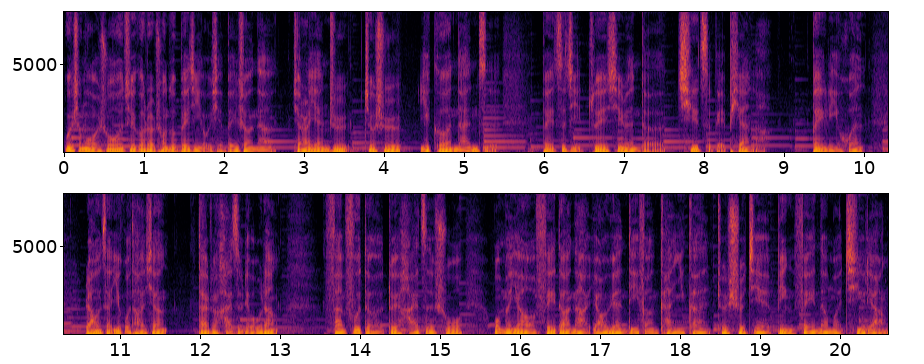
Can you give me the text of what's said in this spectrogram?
为什么我说这歌的创作背景有一些悲伤呢？简而言之，就是一个男子被自己最信任的妻子给骗了，被离婚，然后在异国他乡带着孩子流浪，反复的对孩子说。我们要飞到那遥远地方看一看，这世界并非那么凄凉。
